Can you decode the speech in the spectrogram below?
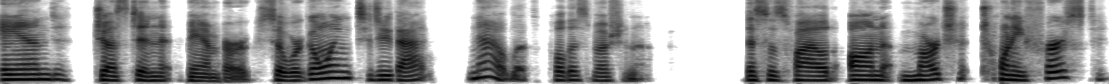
and Justin Bamberg. So we're going to do that now. Let's pull this motion up. This was filed on March 21st,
